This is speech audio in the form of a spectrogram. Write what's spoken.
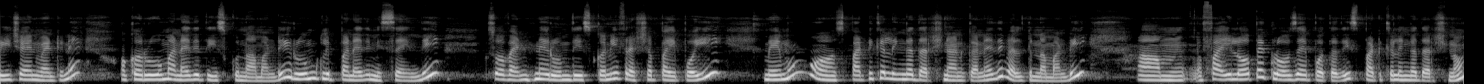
రీచ్ అయిన వెంటనే ఒక రూమ్ అనేది తీసుకున్నామండి. రూమ్ క్లిప్ అనేది మిస్ అయింది. సో వెంటనే రూమ్ తీసుకొని ఫ్రెష్ అప్ అయిపోయి మేము స్ఫటికలింగ దర్శనానికి అనేది వెళ్తున్నామండి. ఫైవ్ లోపే క్లోజ్ అయిపోతుంది స్ఫటికలింగ దర్శనం.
